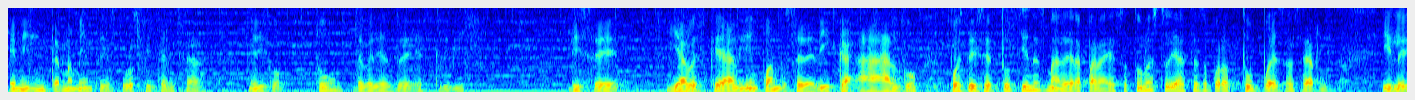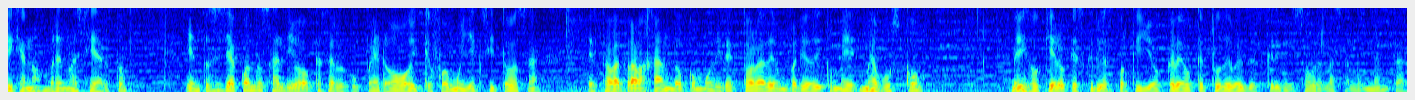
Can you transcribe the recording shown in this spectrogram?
en el internamiento, ella estuvo hospitalizada, me dijo, tú deberías de escribir. Dice, ya ves que alguien cuando se dedica a algo, pues te dice, tú tienes madera para eso, tú no estudiaste eso, pero tú puedes hacerlo. Y le dije, no, hombre, no es cierto. Y entonces ya cuando salió, que se recuperó y que fue muy exitosa, estaba trabajando como directora de un periódico, me, buscó. Me dijo, quiero que escribas porque yo creo que tú debes de escribir sobre la salud mental,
